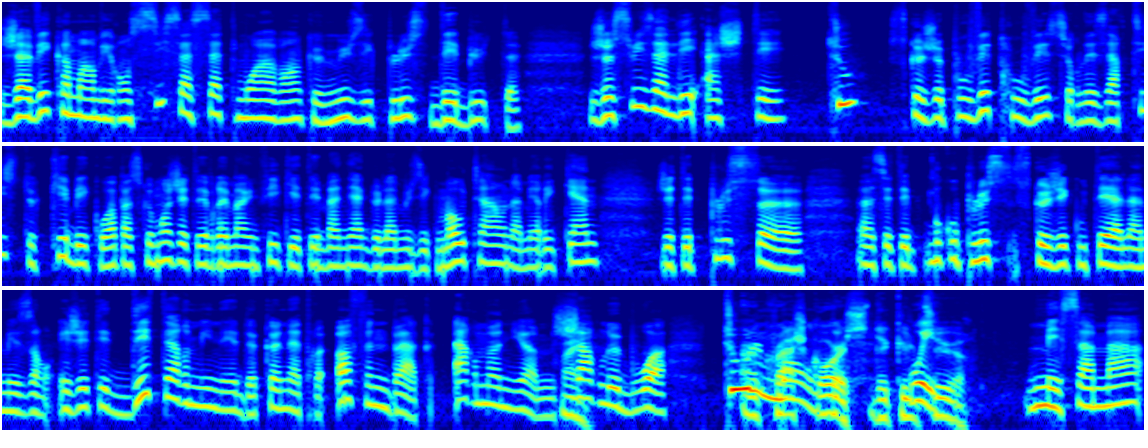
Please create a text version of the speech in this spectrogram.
j'avais comme environ six à sept mois avant que Musique Plus débute. Je suis allée acheter tout ce que je pouvais trouver sur les artistes québécois, parce que moi, j'étais vraiment une fille qui était maniaque de la musique Motown américaine. J'étais plus, euh, euh, c'était beaucoup plus ce que j'écoutais à la maison. Et j'étais déterminée de connaître Offenbach, Harmonium, Charlebois, tout le monde. Un crash course de culture mais ça m'a,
